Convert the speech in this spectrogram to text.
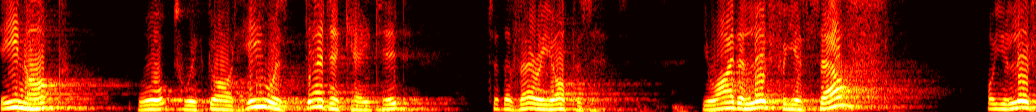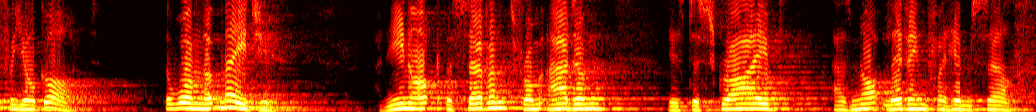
Enoch walked with God. He was dedicated to the very opposite. You either live for yourself or you live for your God, the one that made you. And Enoch, the seventh from Adam, is described as not living for himself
